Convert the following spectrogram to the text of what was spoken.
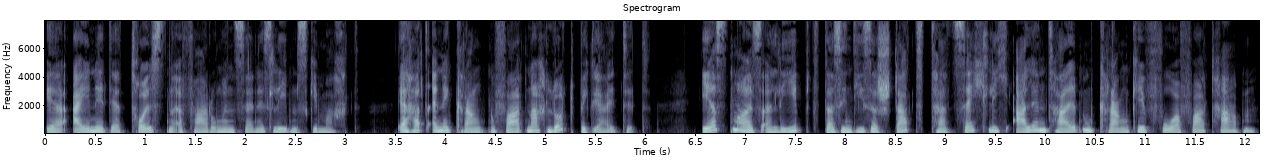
er eine der tollsten Erfahrungen seines Lebens gemacht. Er hat eine Krankenfahrt nach Lourdes begleitet. Erstmals erlebt, dass in dieser Stadt tatsächlich allenthalben Kranke Vorfahrt haben.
